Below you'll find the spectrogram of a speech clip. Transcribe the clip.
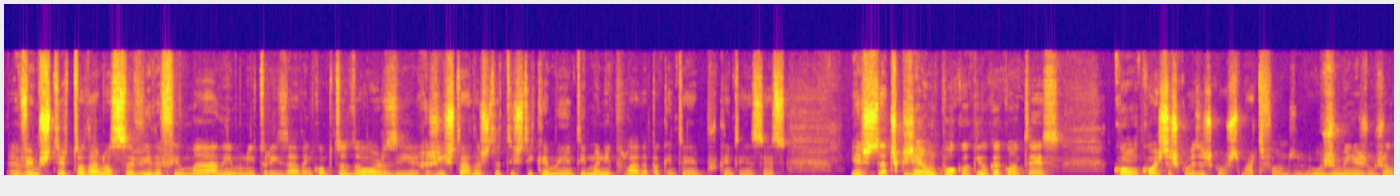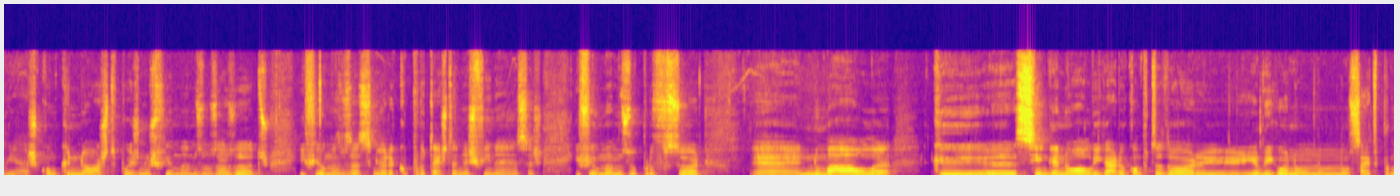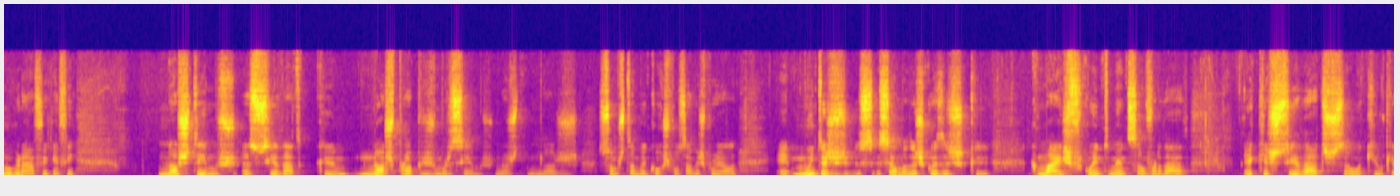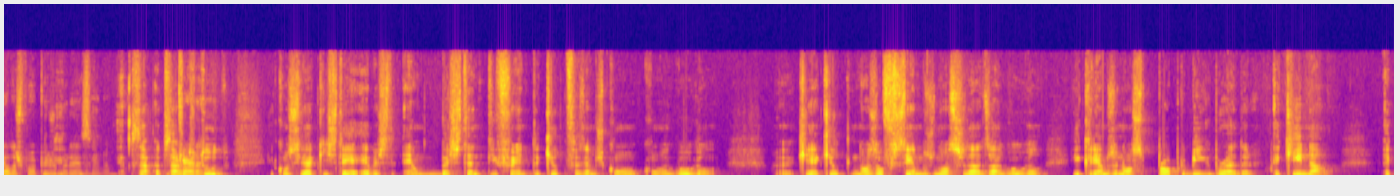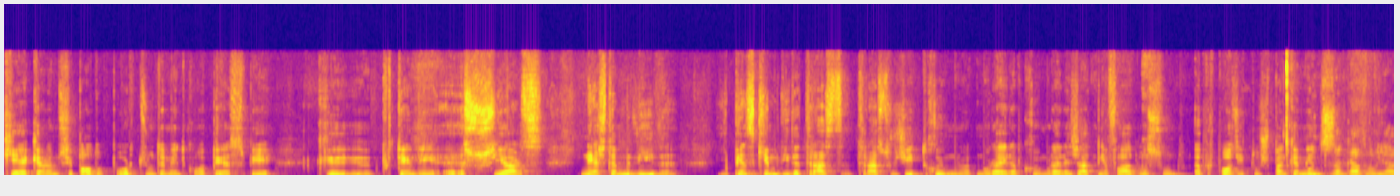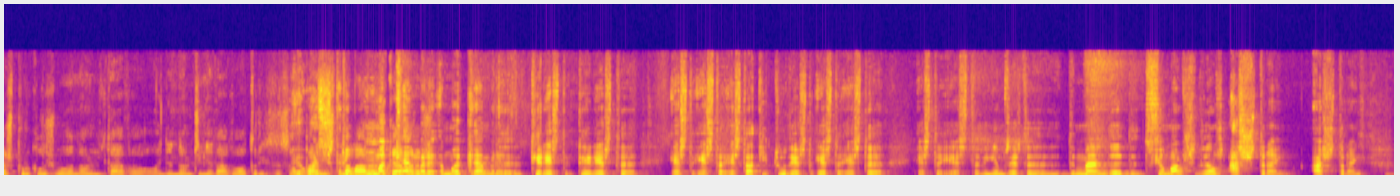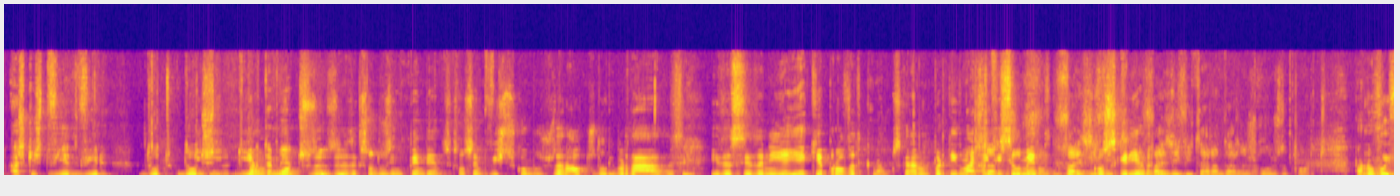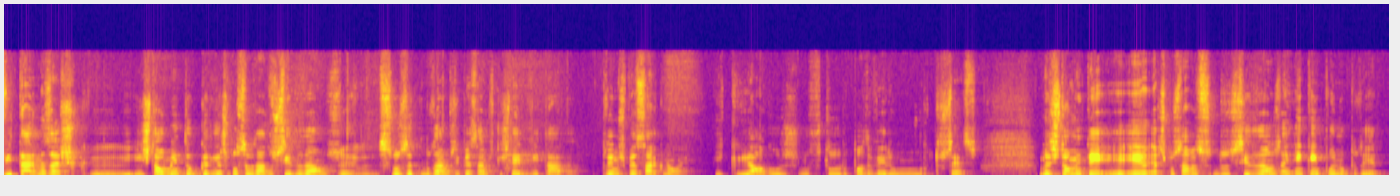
devemos ter toda a nossa vida filmada e monitorizada em computadores e registada estatisticamente e manipulada para quem tem, por quem tem acesso a estes dados, que já é um pouco aquilo que acontece com, com estas coisas, com os smartphones, os mesmos, aliás, com que nós depois nos filmamos uns aos uhum. outros. E filmamos a senhora que protesta nas finanças, e filmamos o professor uh, numa aula que uh, se enganou ao ligar o computador e, e ligou num, num, site pornográfico, enfim. Nós temos a sociedade que nós próprios merecemos, nós, nós somos também corresponsáveis por ela. É, muitas, isso é uma das coisas que, que mais frequentemente são verdade é que as sociedades são aquilo que elas próprias merecem. Não? É? Apesar, apesar de tudo, eu considero que isto é, é, é, um bastante diferente daquilo que fazemos com, com a Google, que é aquilo que nós oferecemos os nossos dados à Google e criamos o nosso próprio Big Brother. Aqui não. Aqui é a Câmara Municipal do Porto, juntamente com a PSP, que pretendem associar-se nesta medida e penso que a medida terá, terá surgido de Rui Moreira, porque Rui Moreira já tinha falado do assunto a propósito do espancamento. Muito zangado, aliás, porque Lisboa não lhe dava, ou ainda não lhe tinha dado autorização Eu para instalar uma as câmaras. Câmara, uma Câmara ter esta, ter esta, esta, esta, esta atitude, esta, esta, esta, esta, esta, digamos, esta demanda de, de filmar os cidadãos, acho estranho. Acho estranho. Acho que isto devia de vir de, outro, de outros e, departamentos. E é um ponto da questão dos independentes, que são sempre vistos como os arautos da liberdade Sim. e da cidadania, e é aqui a prova de que não, que se calhar um partido mais Portanto, dificilmente vais conseguiria... Vais evitar andar nas ruas do Porto? Não, não vou evitar, mas acho que isto aumenta um bocadinho a responsabilidade dos cidadãos. Se nos acomodarmos e pensarmos que isto é inevitável, podemos pensar que não é, e que alguns no futuro pode haver um retrocesso. Mas isto aumenta é, é, é responsável dos cidadãos em, em quem põe no poder.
